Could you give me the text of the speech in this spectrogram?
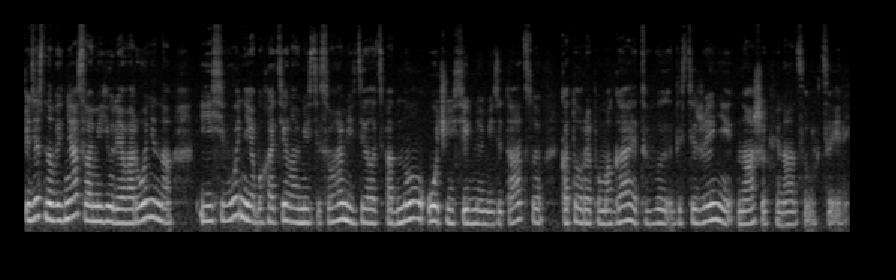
Чудесного дня, с вами Юлия Воронина, и сегодня я бы хотела вместе с вами сделать одну очень сильную медитацию, которая помогает в достижении наших финансовых целей.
